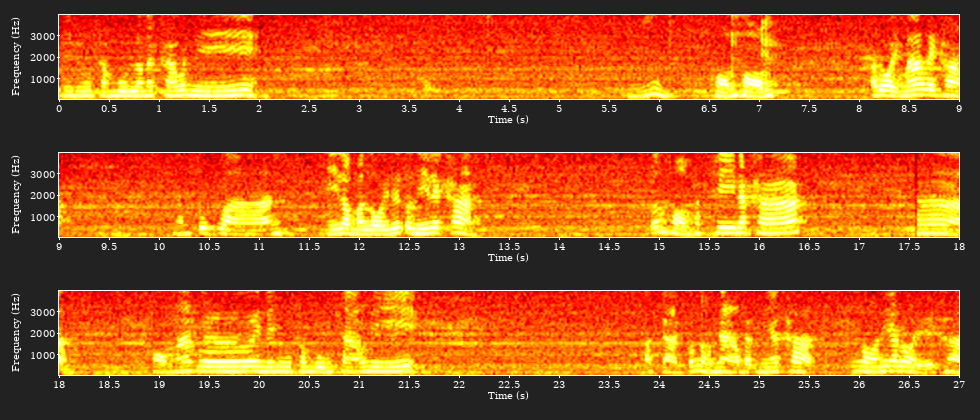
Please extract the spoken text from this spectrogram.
เมนูทำบุญแล้วนะคะวันนี้หอมหอม อร่อยมากเลยค่ะ น้ำซุปหวาน นี้เรามาโรยด้วยตัวนี้เลยค่ะ ต้นหอมผักชีนะคะค่ะหอมมากเลย เมนูทำบุญเช้านี้ อากาศก็หนาวหนาวๆแบบนี้ค่ะร้อนนี่อร่อยเลยค่ะ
